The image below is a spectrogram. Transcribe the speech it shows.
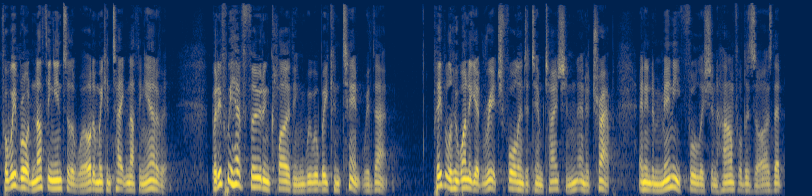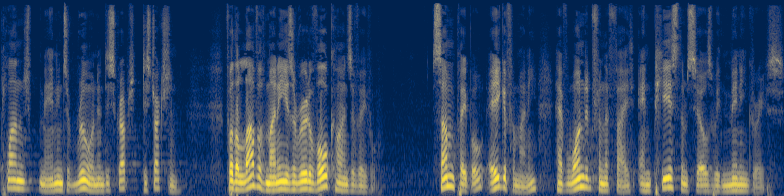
For we brought nothing into the world and we can take nothing out of it. But if we have food and clothing, we will be content with that. People who want to get rich fall into temptation and a trap and into many foolish and harmful desires that plunge men into ruin and destruction. For the love of money is a root of all kinds of evil. Some people, eager for money, have wandered from the faith and pierced themselves with many griefs.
